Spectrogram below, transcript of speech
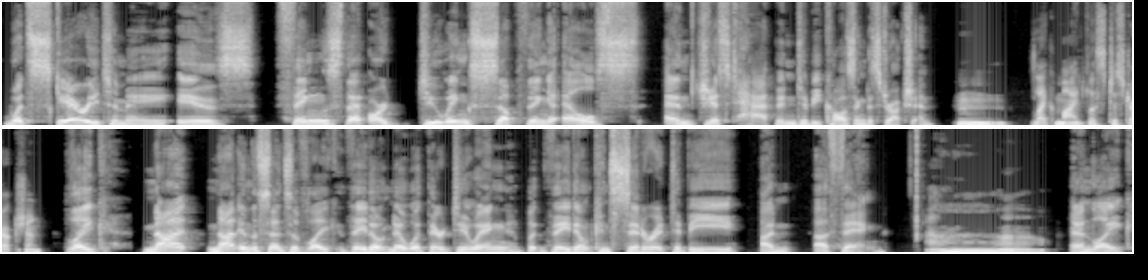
what's scary to me is things that are doing something else and just happen to be causing destruction. Hmm, like mindless destruction. Like, not, not in the sense of like, they don't know what they're doing, but they don't consider it to be an, a thing. Ah, And like,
